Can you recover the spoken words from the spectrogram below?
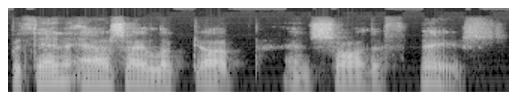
But then, as I looked up and saw the face,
